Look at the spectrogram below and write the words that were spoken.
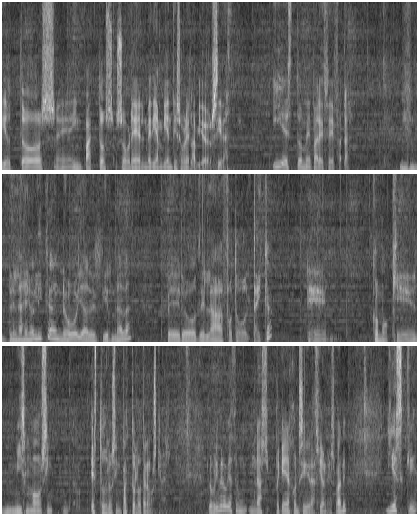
ciertos eh, impactos sobre el medio ambiente y sobre la biodiversidad. Y esto me parece fatal. De la eólica no voy a decir nada, pero de la fotovoltaica, eh, como que mismos esto de los impactos lo tenemos que ver. Lo primero voy a hacer unas pequeñas consideraciones, ¿vale? Y es que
